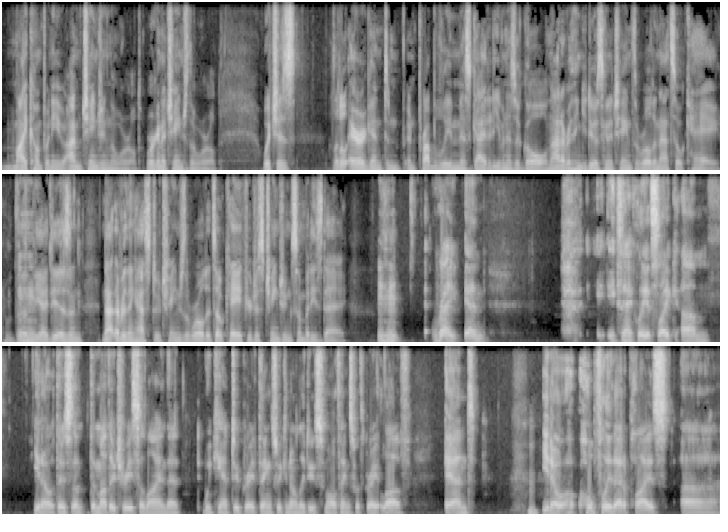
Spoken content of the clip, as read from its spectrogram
my company. I'm changing the world. We're going to change the world, which is little arrogant and, and probably misguided, even as a goal. Not everything you do is going to change the world, and that's okay. The the idea isn't not everything has to change the world. It's okay if you're just changing somebody's day. Right. And exactly. It's like, um, you know, there's the, the Mother Teresa line that we can't do great things, we can only do small things with great love. And, you know, ho- hopefully that applies uh,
